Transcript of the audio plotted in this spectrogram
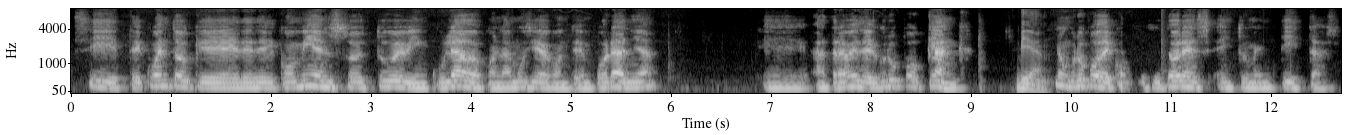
Sí, te cuento que desde el comienzo estuve vinculado con la música contemporánea eh, a través del grupo Clank. Bien. Un grupo de compositores e instrumentistas.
